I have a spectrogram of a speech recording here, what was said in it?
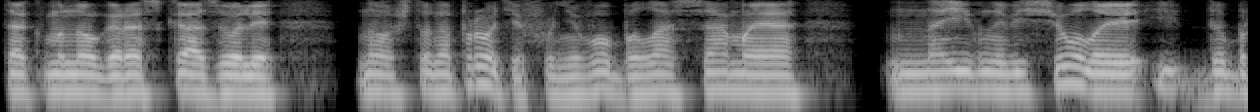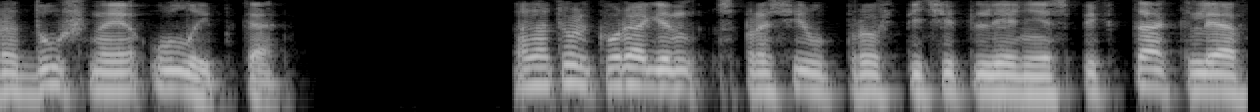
так много рассказывали, но что, напротив, у него была самая наивно веселая и добродушная улыбка. Анатоль Курагин спросил про впечатление спектакля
